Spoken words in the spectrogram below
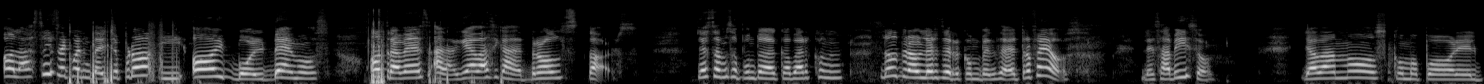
Hola, soy C48 Pro y hoy volvemos otra vez a la guía básica de Brawl Stars. Ya estamos a punto de acabar con los brawlers de recompensa de trofeos. Les aviso, ya vamos como por el...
